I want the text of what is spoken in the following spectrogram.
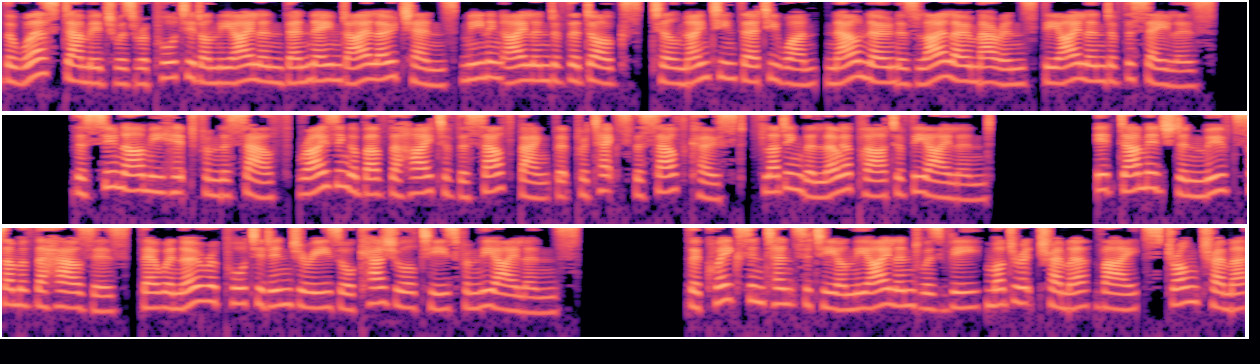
The worst damage was reported on the island then named Isle aux Chiens meaning Island of the Dogs, till 1931, now known as L'Isle aux Marins the Island of the Sailors. The tsunami hit from the south, rising above the height of the south bank that protects the south coast, flooding the lower part of the island. It damaged and moved some of the houses. There were no reported injuries or casualties from the islands. The quake's intensity on the island was V moderate tremor VI strong tremor,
